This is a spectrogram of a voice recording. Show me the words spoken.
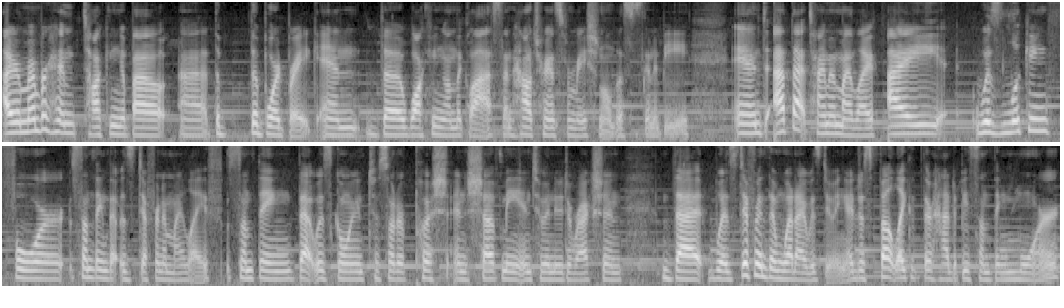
I remember him talking about uh, the the board break and the walking on the glass and how transformational this is going to be. And at that time in my life, I was looking for something that was different in my life, something that was going to sort of push and shove me into a new direction that was different than what I was doing. I just felt like there had to be something more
